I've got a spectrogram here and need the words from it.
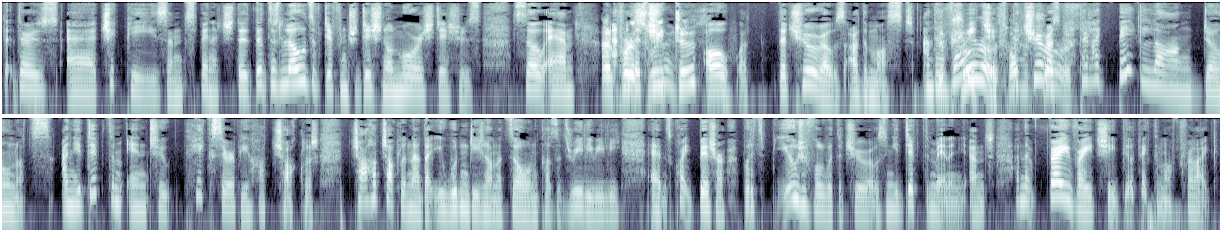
th- there's uh, chickpeas and spinach. There, there- there's loads of different traditional Moorish dishes. So, um, And for a the sweet tooth? Oh, well. The churros are the must, and they're The very churros? cheap. What the are churros, churros? they're like big long donuts, and you dip them into thick syrupy hot chocolate. Cho- hot chocolate now that you wouldn't eat on its own because it's really, really, um, it's quite bitter, but it's beautiful with the churros, and you dip them in, and and, and they're very, very cheap. You'll pick them up for like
